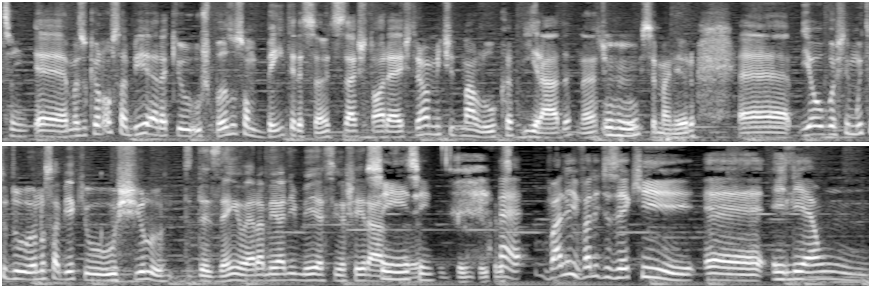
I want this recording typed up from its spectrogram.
Sim. É, mas o que eu não sabia era que os puzzles são bem interessantes, a história é extremamente maluca, irada, né? Tipo, uhum. isso é maneiro. É, e eu gostei muito do. Eu não sabia que o o estilo de desenho era meio anime, assim, achei irado. Sim, né? sim. Bem, bem é, vale, vale dizer que é, ele é um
